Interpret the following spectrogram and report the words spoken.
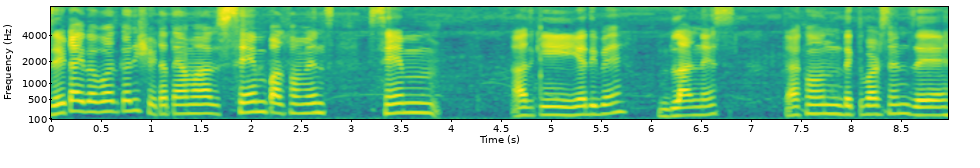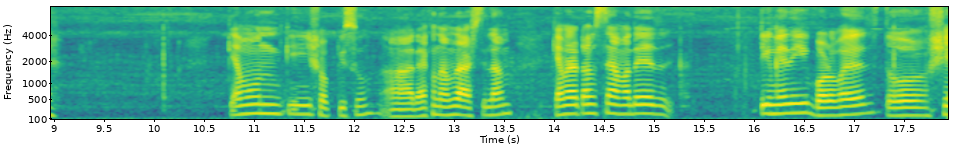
যেটাই ব্যবহার করি, সেটাতে আমার সেম পারফরমেন্স সেম আর কি ইয়ে দিবে ব্লারনেস তো এখন দেখতে পাচ্ছেন যে কেমন কি সব কিছু আর এখন আমরা আসছিলাম, ক্যামেরাটা হচ্ছে আমাদের টিমেরই বড় ভাইয়ের। তো সে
